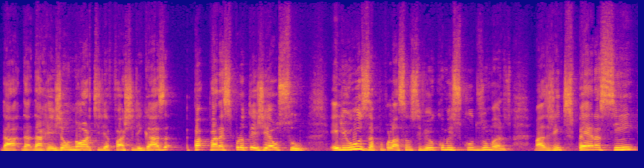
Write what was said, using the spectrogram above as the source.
da, da, da, região norte da faixa de Gaza pa, para se proteger ao sul. Ele usa a população civil como escudos humanos. Mas a gente espera sim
